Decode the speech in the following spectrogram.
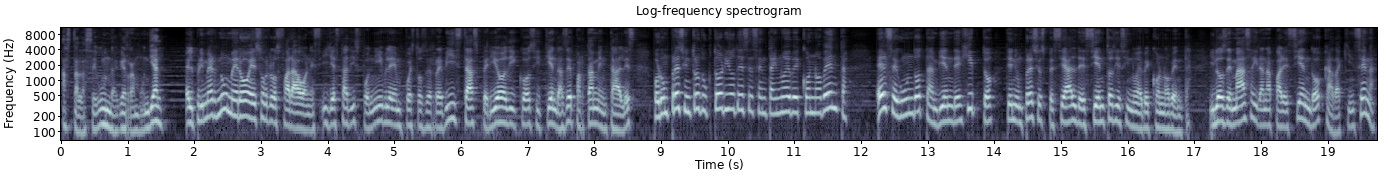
hasta la Segunda Guerra Mundial. El primer número es sobre los faraones y ya está disponible en puestos de revistas, periódicos y tiendas departamentales por un precio introductorio de 69,90. El segundo, también de Egipto, tiene un precio especial de 119,90 y los demás irán apareciendo cada quincena.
